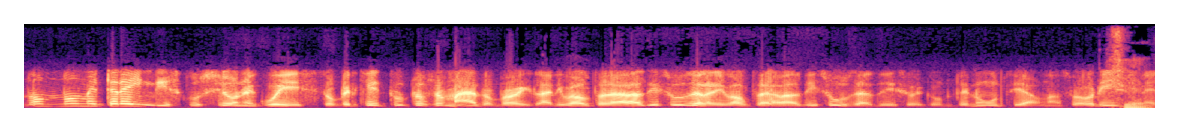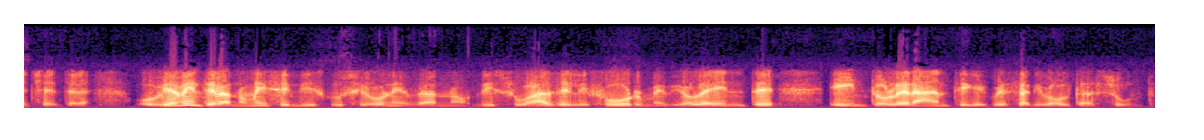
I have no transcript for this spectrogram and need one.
non, non metterei in discussione questo, perché tutto sommato poi la rivolta della Val di Susa è la rivolta della Val di Susa, ha dei suoi contenuti, ha una sua origine, Sì. eccetera. Ovviamente vanno messe in discussione e vanno dissuase le forme violente e intolleranti che questa rivolta ha assunto.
